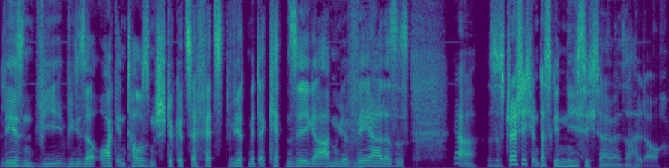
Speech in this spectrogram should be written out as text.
lesen, wie, wie dieser Ork in tausend Stücke zerfetzt wird mit der Kettensäge am Gewehr. Das ist, ja, das ist trashig und das genieße ich teilweise halt auch.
